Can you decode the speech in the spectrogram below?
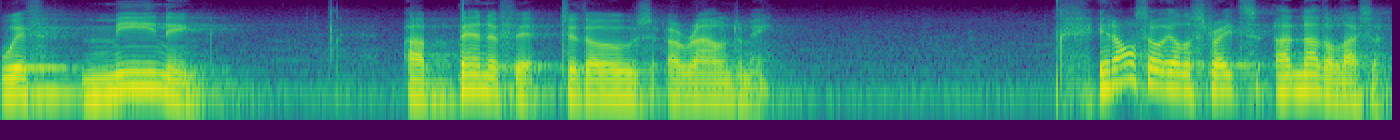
with meaning, a benefit to those around me. It also illustrates another lesson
